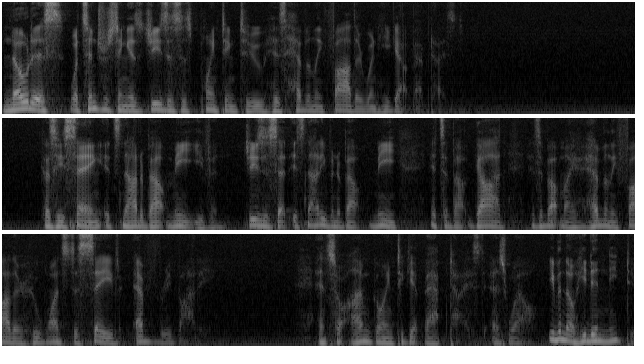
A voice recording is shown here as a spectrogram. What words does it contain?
Notice what's interesting is Jesus is pointing to his heavenly Father when he got baptized. Because he's saying, it's not about me, even. Jesus said, it's not even about me, it's about God. It's about my heavenly Father who wants to save everybody. And so I'm going to get baptized as well, even though he didn't need to,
